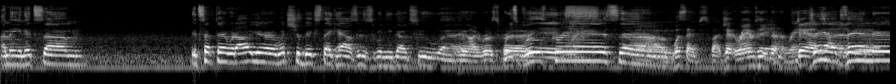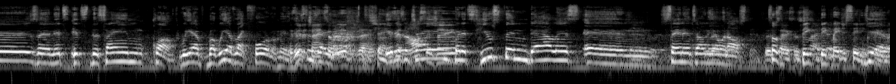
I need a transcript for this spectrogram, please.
I mean, it's um, it's up there with all your what's your big steakhouses when you go to I mean, uh, like Ruth's Chris. Ruth Chris and Um, what's that spot? J- Ramsey. Ramsey. J- Jay Alexander's, and it's it's the same cloth. We have, but we have like four of them here. Is it a chain? So it is a chain. It's a chain. It is it a chain, chain? but it's Houston, Dallas, and San Antonio and Austin. The So Texas. big, big major cities. Yeah,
